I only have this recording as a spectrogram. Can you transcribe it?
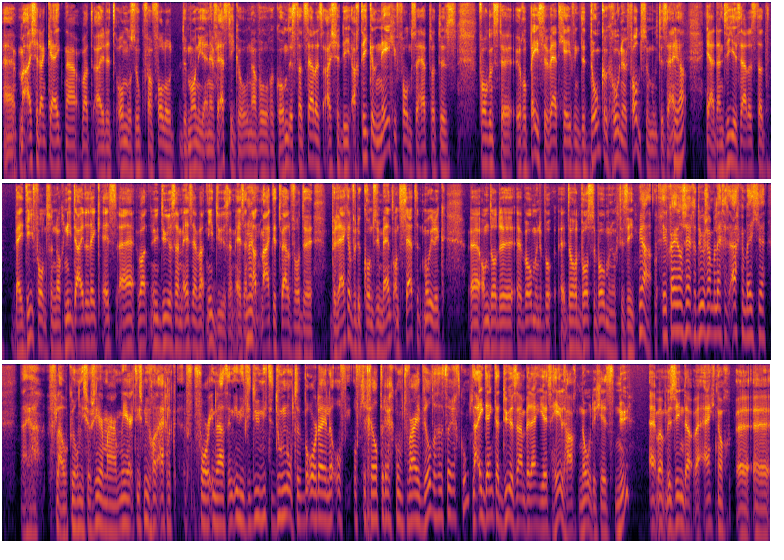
Eh, maar als je dan kijkt naar wat uit het onderzoek van Follow the Money en Investigo naar voren komt, is dat zelfs als je die artikel 9 fondsen hebt, wat dus volgens de Europese wetgeving de donkergroene fondsen moeten zijn, Ja. ja, dan zie je zelfs dat bij die fondsen nog niet duidelijk is eh, wat nu duurzaam is en wat niet duurzaam is. En Nee. dat maakt het wel voor de belegger, voor de consument, ontzettend moeilijk eh, om door, de, eh, bomen bo- eh, door het bos de bomen nog te zien. Ja, kan je dan zeggen, duurzaam beleggen is eigenlijk een beetje... nou ja, flauwekul niet zozeer, maar meer... het is nu gewoon eigenlijk voor inderdaad een individu niet te doen... om te beoordelen of, of je geld terechtkomt waar je wil dat het terechtkomt? Nou, ik denk dat duurzaam beleggen juist heel hard nodig is nu. Eh, want we zien dat we echt nog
